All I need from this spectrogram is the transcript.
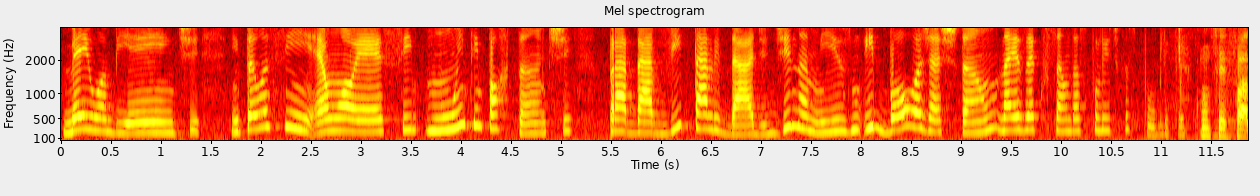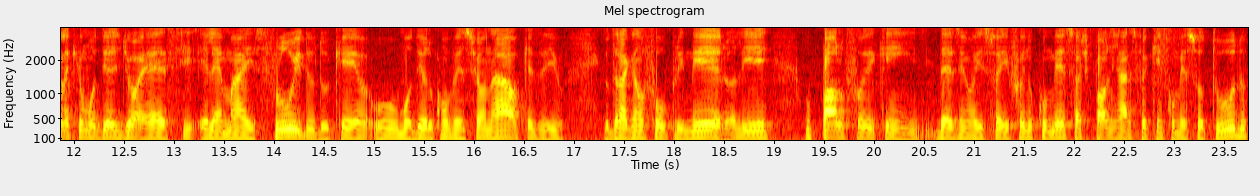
meio ambiente. Então, assim, é um OS muito importante para dar vitalidade, dinamismo e boa gestão na execução das políticas públicas. Quando você fala que o modelo de OS ele é mais fluido do que o modelo convencional, quer dizer, o, Dragão foi o primeiro ali, o Paulo foi quem desenhou isso aí, foi no começo, acho que Paulo Linhares foi quem começou tudo.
